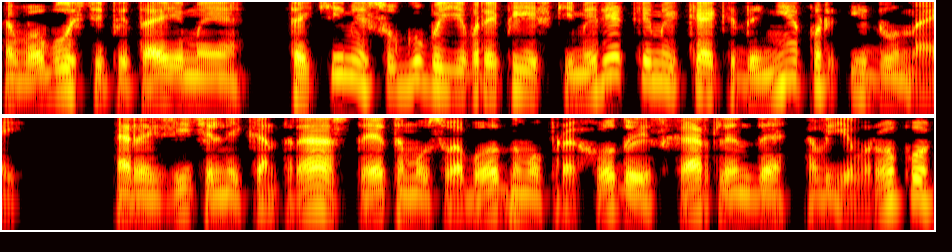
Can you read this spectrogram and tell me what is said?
в области, питаемые такими сугубо европейскими реками, как Днепр и Дунай. Разительный контраст этому свободному проходу из Хартленда в Европу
